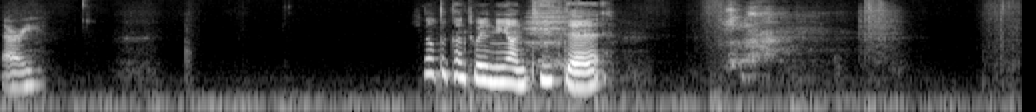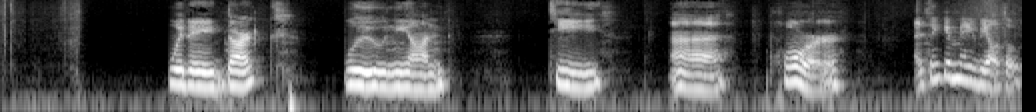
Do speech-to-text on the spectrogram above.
Sorry. She also comes with a neon teeth. With a dark blue neon T uh horror. I think it may be also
